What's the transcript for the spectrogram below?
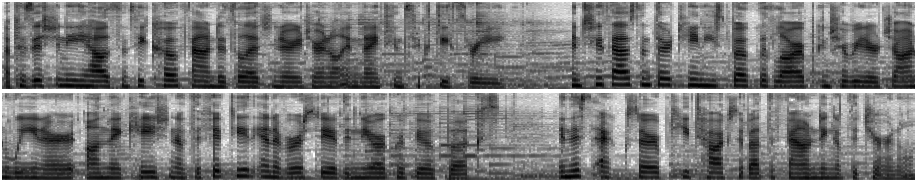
a position he held since he co founded the legendary journal in 1963. In 2013, he spoke with LARB contributor Jon Wiener on the occasion of the 50th anniversary of the New York Review of Books. In this excerpt, he talks about the founding of the journal.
